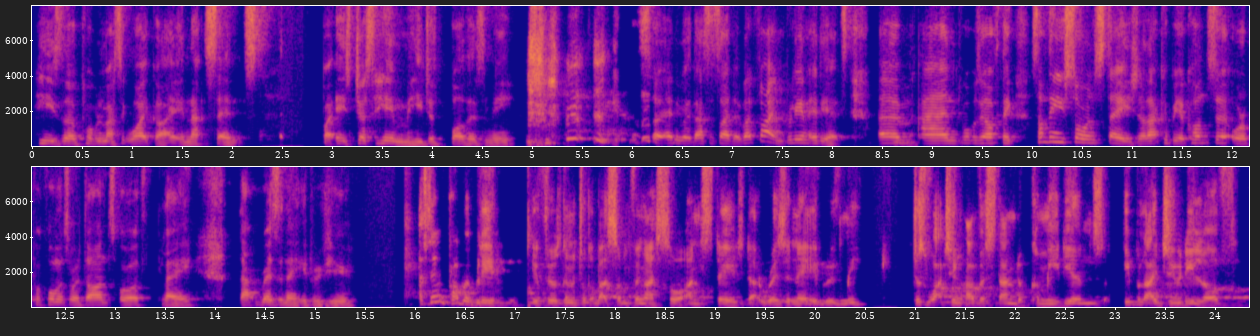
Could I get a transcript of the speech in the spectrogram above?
he's a problematic white guy in that sense, but it's just him. He just bothers me. so anyway, that's a side note. But fine, brilliant idiots. Um, mm. And what was the other thing? Something you saw on stage. Now that could be a concert or a performance or a dance or a play that resonated with you. I think probably if I was going to talk about something I saw on stage that resonated with me, just watching other stand-up comedians, people like Judi Love.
